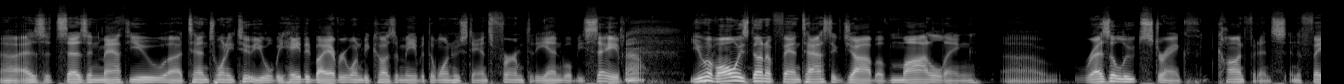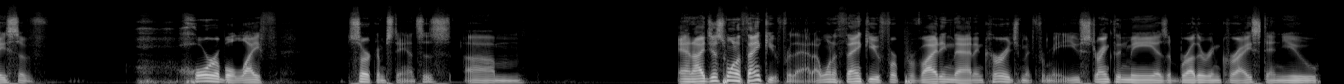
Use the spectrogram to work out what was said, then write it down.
uh, as it says in Matthew uh, 10 22, you will be hated by everyone because of me, but the one who stands firm to the end will be saved. Oh. You have always done a fantastic job of modeling uh, resolute strength, confidence in the face of horrible life circumstances. Um, and I just want to thank you for that. I want to thank you for providing that encouragement for me. You strengthen me as a brother in Christ, and you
